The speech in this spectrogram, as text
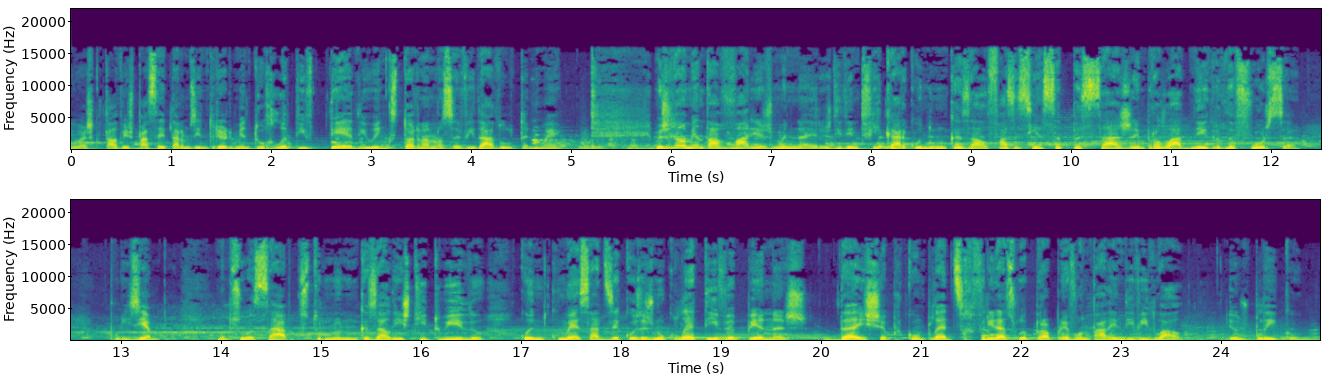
Eu acho que talvez para aceitarmos interiormente o relativo tédio em que se torna a nossa vida adulta, não é? Mas realmente há várias maneiras de identificar quando um casal faz assim essa passagem para o lado negro da força. Por exemplo, uma pessoa sabe que se tornou num casal instituído quando começa a dizer coisas no coletivo apenas. Deixa por completo de se referir à sua própria vontade individual. Eu explico.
